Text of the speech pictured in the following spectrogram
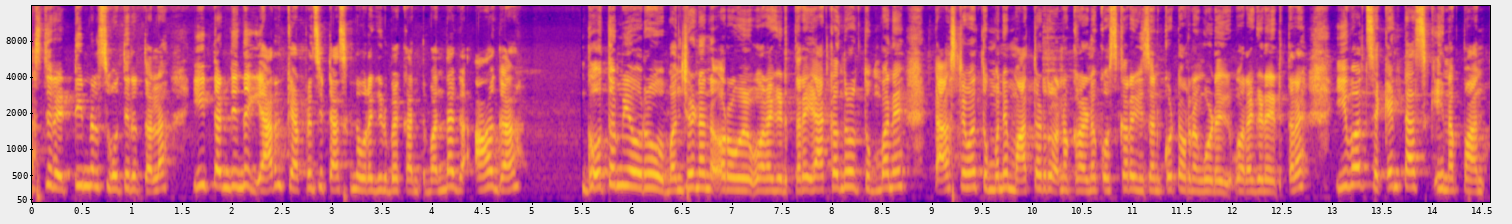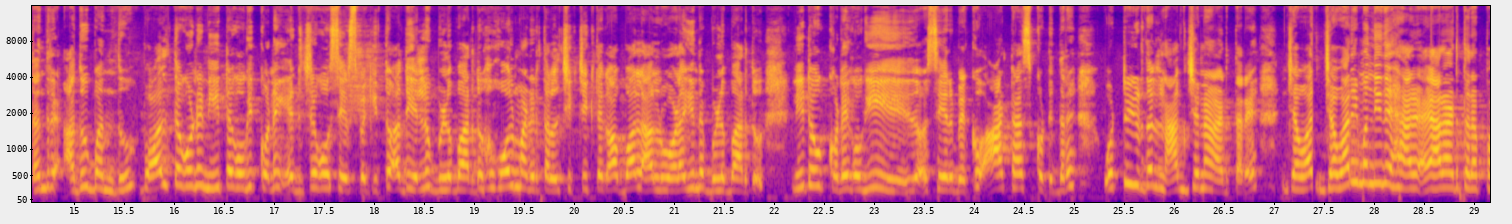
ಅಷ್ಟು ರೆಡ್ ಟೀಮ್ನಲ್ಲಿ ಸೋತಿರುತ್ತಲ್ಲ. ಈ ತಂಡದಿಂದ ಯಾರನ್ನ ಕ್ಯಾಪ್ಟನ್ಸಿ ಟಾಸ್ಕ್ನ ಹೊರಗಿಡಬೇಕಂತ ಬಂದಾಗ ಆಗ ಗೌತಮಿ ಅವರು ಮಂಜಣ್ಣನ ಅವರು ಹೊರಗಿಡ್ತಾರೆ. ಯಾಕಂದ್ರೆ ಅವ್ರು ತುಂಬಾ ಟಾಸ್ಕ್ ಟೈಮಲ್ಲಿ ತುಂಬಾ ಮಾತಾಡಿದ್ರು ಅನ್ನೋ ಕಾರಣಕ್ಕೋಸ್ಕರ ರೀಸನ್ ಕೊಟ್ಟು ಅವ್ರನ್ನ ಹೊರಗೆ ಹೊರಗಡೆ ಇಡ್ತಾರೆ. ಇವತ್ತು ಸೆಕೆಂಡ್ ಟಾಸ್ಕ್ ಏನಪ್ಪ ಅಂತಂದರೆ ಅದು ಬಂದು ಬಾಲ್ ತೊಗೊಂಡು ನೀಟಾಗಿ ಹೋಗಿ ಕೊನೆಗೆ ಎಡ್ಜ್ಗೆ ಸೇರಿಸ್ಬೇಕಿತ್ತು. ಅದು ಎಲ್ಲೂ ಬೀಳಬಾರ್ದು. ಹೋಲ್ ಮಾಡಿರ್ತಾರಲ್ಲ ಚಿಕ್ಕ ಚಿಕ್ಕದಾಗ ಆ ಬಾಲ್ ಅಲ್ಲಿ ಒಳಗಿಂದ ಬೀಳಬಾರ್ದು. ನೀಟಾಗಿ ಕೊನೆಗೆ ಹೋಗಿ ಸೇರಬೇಕು. ಆ ಟಾಸ್ಕ್ ಕೊಟ್ಟಿದ್ದಾರೆ. ಒಟ್ಟು ಇವ್ರದಲ್ಲಿ ನಾಲ್ಕು ಜನ ಆಡ್ತಾರೆ. ಜವಾ, ಜವಾರಿ ಮಂದಿಯಿಂದ ಯಾರು ಆಡ್ತಾರಪ್ಪ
